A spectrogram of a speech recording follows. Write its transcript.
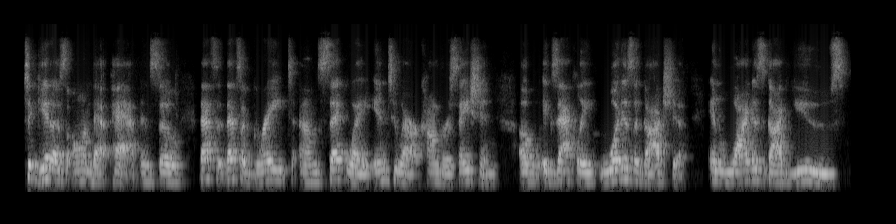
to get us on that path. And so that's that's a great um, segue into our conversation of exactly what is a God shift and why does God use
